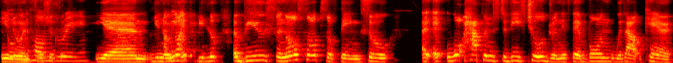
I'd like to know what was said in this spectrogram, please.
you Going know, and hungry. yeah, and you know, I mean, not even be look abuse and all sorts of things. So uh, what happens to these children if they're born without care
